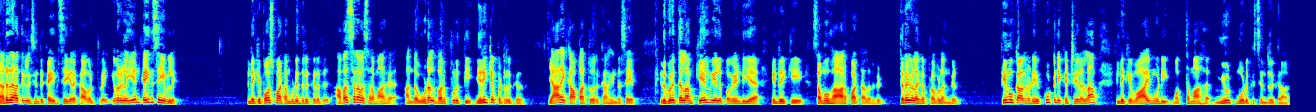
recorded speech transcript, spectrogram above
நடுராத்திரியில் சென்று கைது செய்கிற காவல்துறை இவர்களை ஏன் கைது செய்யவில்லை? இன்றைக்கு போஸ்ட்மார்ட்டம் முடிந்திருக்கிறது. அவசர அவசரமாக அந்த உடல் வற்புறுத்தி எரிக்கப்பட்டிருக்கிறது. யாரை காப்பாற்றுவதற்காக இந்த செயல்? இது குறித்தெல்லாம் கேள்வி எழுப்ப வேண்டிய இன்றைக்கு சமூக ஆர்ப்பாட்டாளர்கள் திரையுலக பிரபலங்கள் திமுகவினுடைய கூட்டணி கட்சிகள் எல்லாம் இன்றைக்கு வாய்மூடி மொத்தமாக மியூட் மோடுக்கு சென்றிருக்கிறார்.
